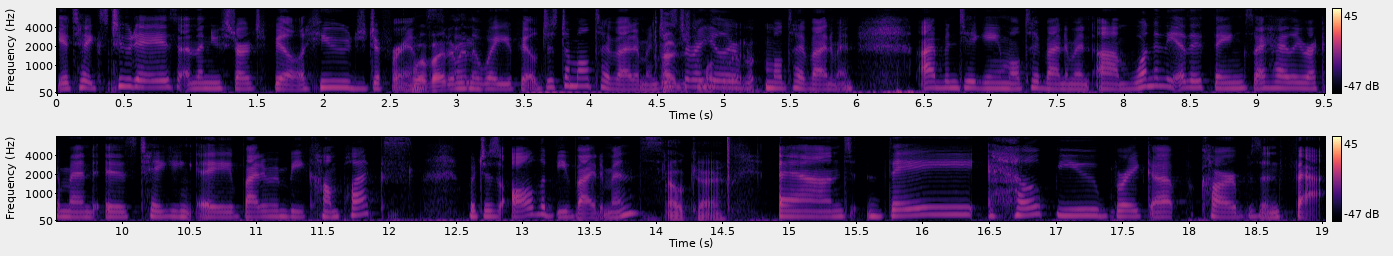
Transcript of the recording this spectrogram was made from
it takes two days, and then you start to feel a huge difference in the way you feel. Just a multivitamin, just, oh, just a regular multivitamin. multivitamin. I've been taking a multivitamin. Um, one of the other things I highly recommend is taking a vitamin B complex, which is all the B vitamins. Okay and they help you break up carbs and fat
